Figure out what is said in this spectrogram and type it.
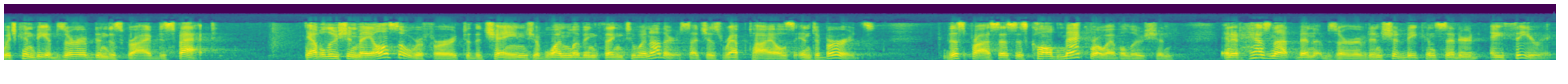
which can be observed and described as fact. Evolution may also refer to the change of one living thing to another, such as reptiles into birds. This process is called macroevolution, and it has not been observed and should be considered a theory.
